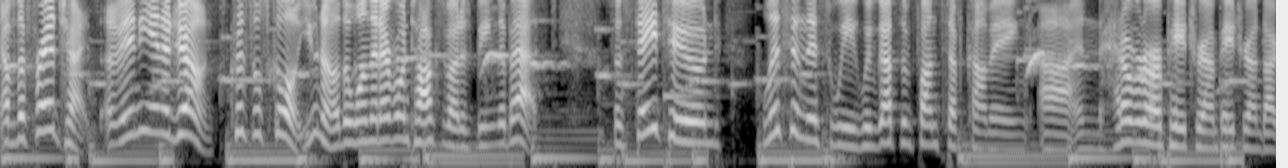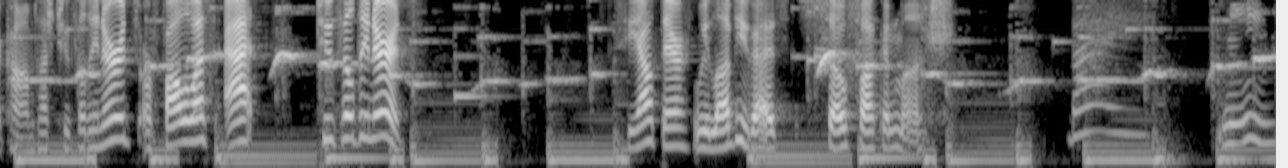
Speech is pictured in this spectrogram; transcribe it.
of the franchise of Indiana Jones, Crystal Skull. You know the one that everyone talks about as being the best. So stay tuned. Listen this week. We've got some fun stuff coming. Uh, and head over to our Patreon, patreon.com slash two filthy nerds, or follow us at two filthy nerds. See you out there. We love you guys so fucking much. Bye. Mm.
